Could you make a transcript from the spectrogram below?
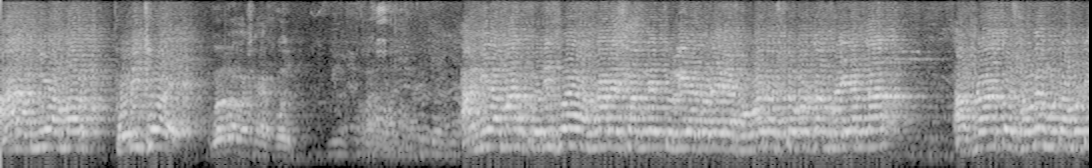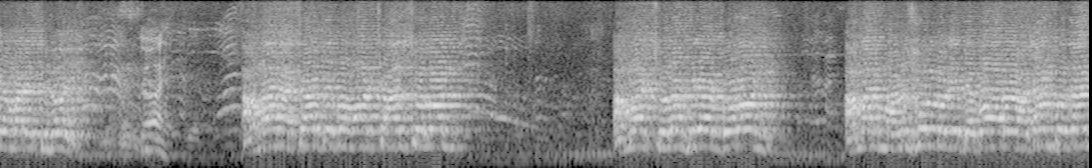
আর আমি আমার পরিচয় আমি আমার পরিচয় আপনাদের সামনে তুলিয়া ধরে সময় নষ্ট করতাম ভাইয়ের না আপনারা তো সবে মোটামুটি আমার ছিলই আমার আচার ব্যবহার চাল চলন আমার চলাফেরার গরণ আমার মানুষের লগে ব্যবহারের আদান প্রদান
